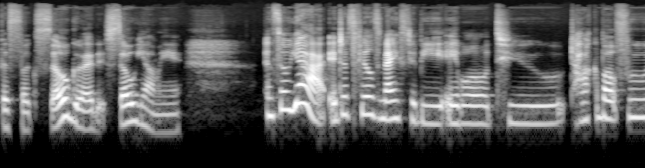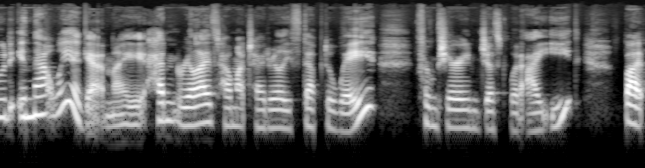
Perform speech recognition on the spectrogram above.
This looks so good, so yummy. And so, yeah, it just feels nice to be able to talk about food in that way again. I hadn't realized how much I'd really stepped away from sharing just what I eat, but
